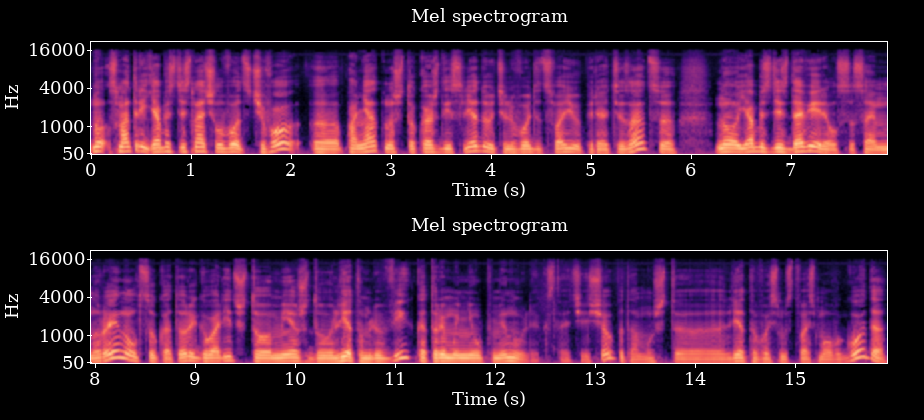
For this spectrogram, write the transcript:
Ну, смотри, я бы здесь начал вот с чего. Э, понятно, что каждый исследователь вводит свою периодизацию, но я бы здесь доверился Саймону Рейнольдсу, который говорит, что между летом любви, который мы не упомянули, кстати, еще, потому что лето 88 года,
